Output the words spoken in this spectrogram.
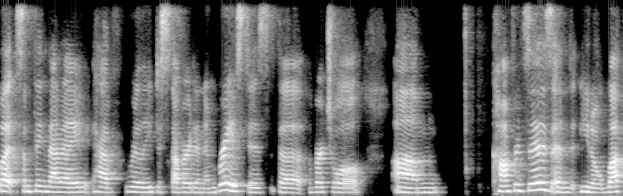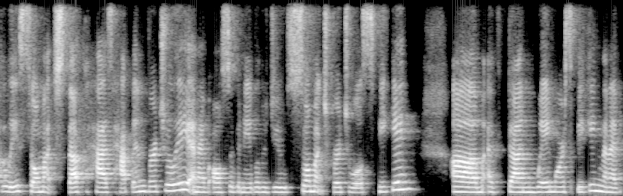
but something that I have really discovered and embraced is the virtual um, conferences and you know luckily so much stuff has happened virtually and i've also been able to do so much virtual speaking um, i've done way more speaking than i've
